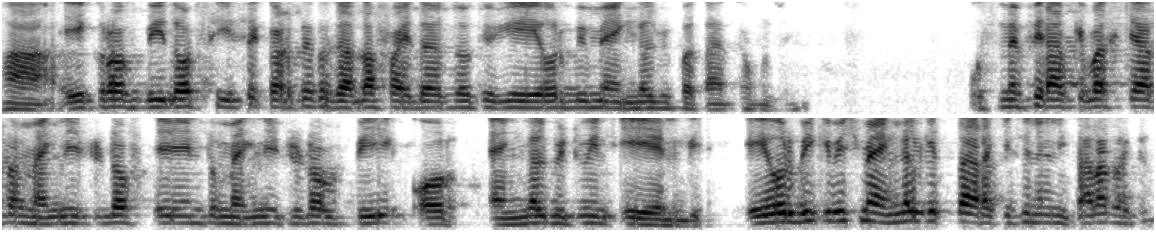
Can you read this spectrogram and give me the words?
हाँ A cross B dot C से करते तो ज़्यादा फ़ायदा होता क्योंकि ए और बी में एंगल भी पता था मुझे। उसमें फिर आपके पास क्या था? Magnitude of A into magnitude of B और angle between A and B A और बी के बीच में एंगल कितना आ रहा किसी ने निकाला था क्या?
